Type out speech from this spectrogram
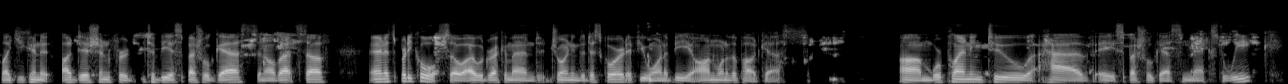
like you can audition for to be a special guest and all that stuff and it's pretty cool. So I would recommend joining the Discord if you want to be on one of the podcasts. Um, we're planning to have a special guest next week,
